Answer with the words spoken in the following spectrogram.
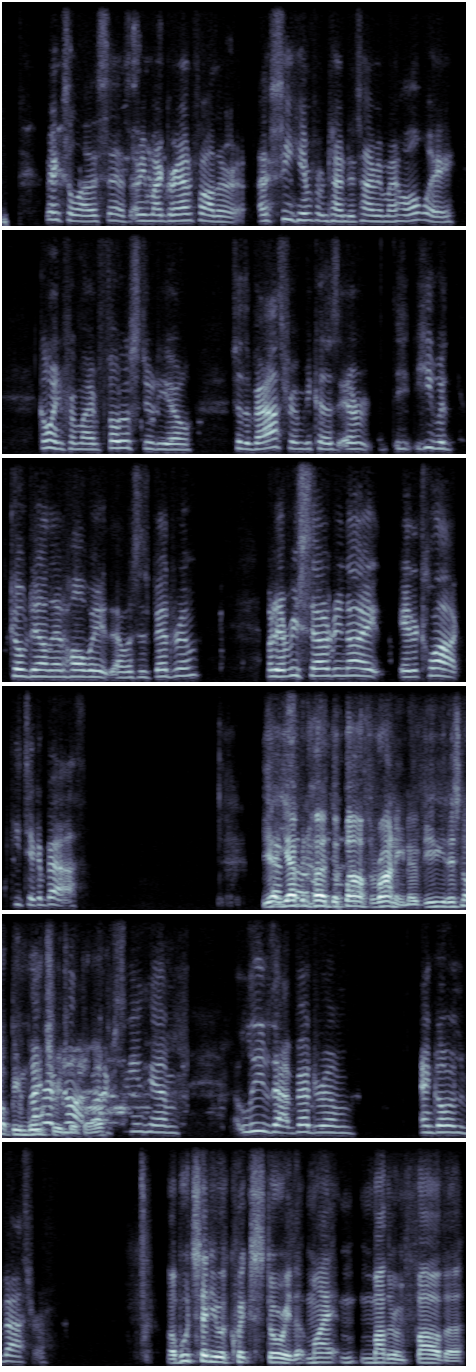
Makes a lot of sense. I mean, my grandfather, I see him from time to time in my hallway going from my photo studio to the bathroom because every, he would go down that hallway. That was his bedroom. But every Saturday night, eight o'clock, he'd take a bath. Yeah, and you so, haven't heard the bath running, have you? There's not been water in not, the bath. I've seen him leave that bedroom and go in the bathroom. I will tell you a quick story that my mother and father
